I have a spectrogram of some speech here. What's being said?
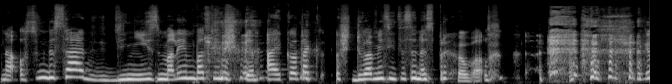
na 80 dní s malým batuškem a jako tak už dva měsíce se nesprchoval. jako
